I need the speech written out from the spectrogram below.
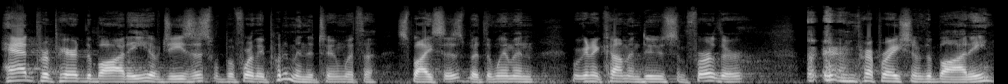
had prepared the body of Jesus before they put him in the tomb with the spices, but the women were going to come and do some further preparation of the body.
